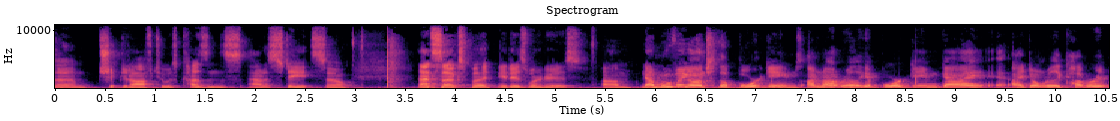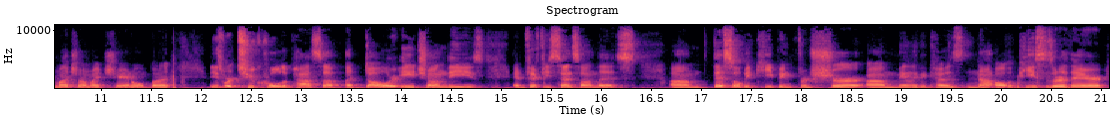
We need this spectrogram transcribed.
um, shipped it off to his cousins out of state. So that sucks, but it is what it is. Um, now, moving on to the board games. I'm not really a board game guy. I don't really cover it much on my channel, but these were too cool to pass up. A dollar each on these and 50 cents on this. Um, this I'll be keeping for sure, um, mainly because not all the pieces are there.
